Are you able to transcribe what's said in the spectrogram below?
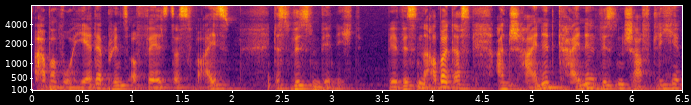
Aber woher der Prince of Wales das weiß, das wissen wir nicht. Wir wissen aber, dass anscheinend keine wissenschaftliche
